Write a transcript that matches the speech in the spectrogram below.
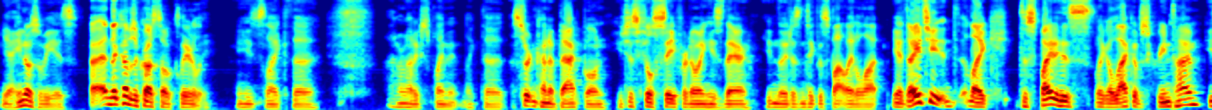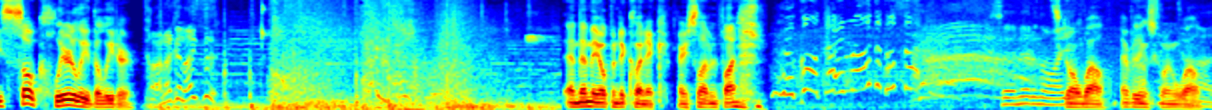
Yeah, he knows who he is. And that comes across so clearly. He's like the I don't know how to explain it. Like the certain kind of backbone. You just feel safer knowing he's there, even though he doesn't take the spotlight a lot. Yeah, Daichi, like, despite his like a lack of screen time, he's so clearly the leader. And then they opened a clinic. Are you still having fun? it's going well. Everything's going well.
